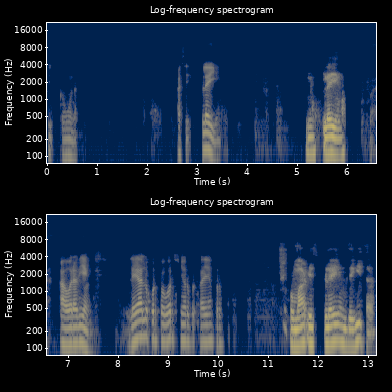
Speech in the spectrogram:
Sí, con una. Así, playing. Playing. Ahora bien, léalo por favor, señor Brian. por- Omar is playing the guitar.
